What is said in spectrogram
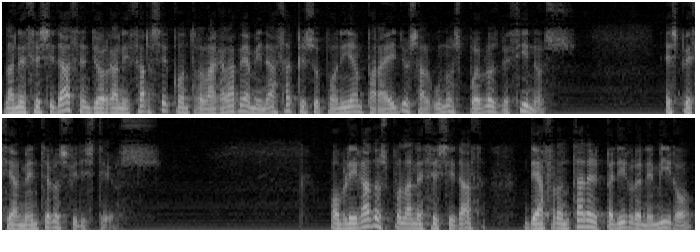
la necesidad de organizarse contra la grave amenaza que suponían para ellos algunos pueblos vecinos, especialmente los filisteos. Obligados por la necesidad de afrontar el peligro enemigo,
